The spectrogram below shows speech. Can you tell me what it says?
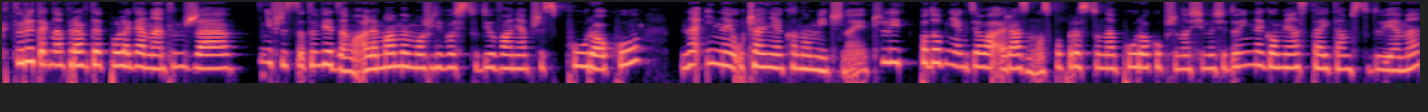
który tak naprawdę polega na tym, że nie wszyscy o tym wiedzą, ale mamy możliwość studiowania przez pół roku na innej uczelni ekonomicznej, czyli podobnie jak działa Erasmus, po prostu na pół roku przenosimy się do innego miasta i tam studiujemy.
